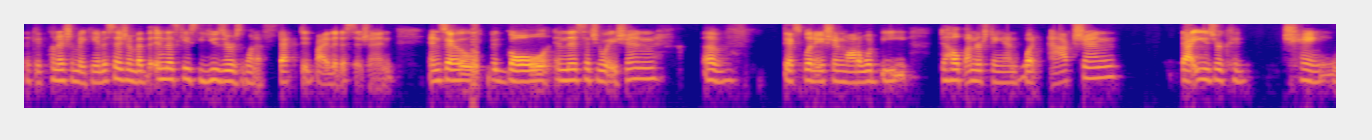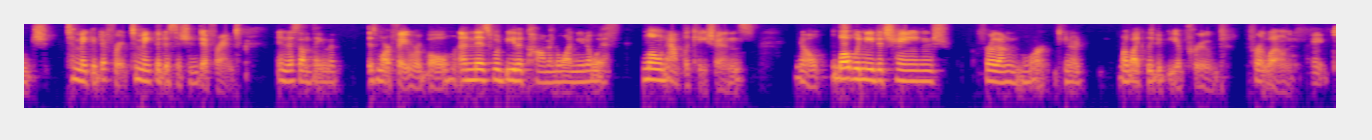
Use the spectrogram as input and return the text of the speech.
like a clinician making a decision, but in this case, the user is one affected by the decision. And so the goal in this situation of the explanation model would be to help understand what action that user could change to make a different, to make the decision different into something that is more favorable. And this would be the common one, you know, with loan applications. You know, what would need to change for them more, you know, more likely to be approved for a loan. Right.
